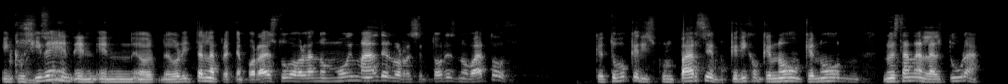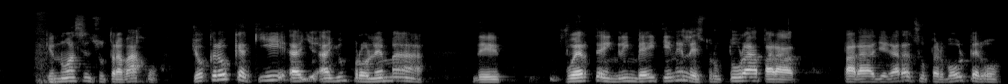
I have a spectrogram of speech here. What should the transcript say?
Inclusive en, ahorita en la pretemporada estuvo hablando muy mal de los receptores novatos, que tuvo que disculparse, porque dijo que no, que no, no están a la altura, que no hacen su trabajo. Yo creo que aquí hay, hay un problema de fuerte en Green Bay, tienen la estructura para, para llegar al Super Bowl, pero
